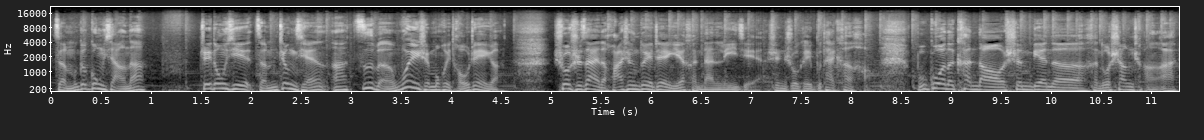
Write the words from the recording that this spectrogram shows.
怎么个共享呢？这东西怎么挣钱啊？资本为什么会投这个？说实在的，华盛对这个也很难理解，甚至说可以不太看好。不过呢，看到身边的很多商场啊，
